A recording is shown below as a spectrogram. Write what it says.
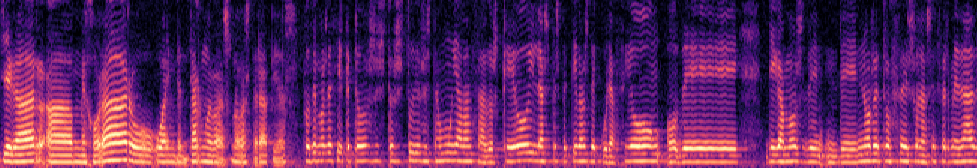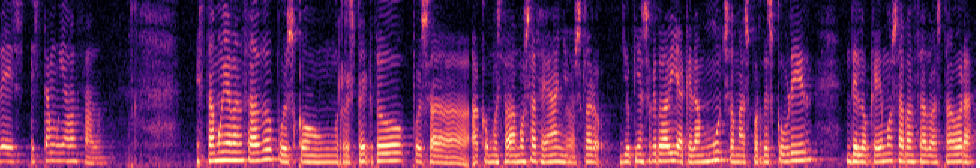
llegar a mejorar o, o, a inventar nuevas, nuevas terapias. Podemos decir que todos estos estudios están muy avanzados, que hoy las perspectivas de curación o de, digamos, de, de no retroceso en las enfermedades están muy avanzados. Está muy avanzado pues con respecto pues a, a cómo estábamos hace años. Claro, yo pienso que todavía queda mucho más por descubrir de lo que hemos avanzado hasta ahora,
